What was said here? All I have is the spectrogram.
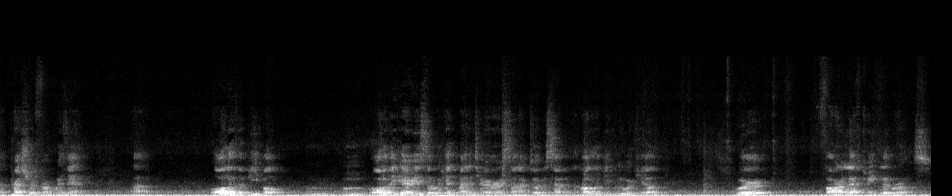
uh, pressure from within. Uh, all of the people who, who, all of the areas that were hit by the terrorists on October 7th and all of the people who were killed were far left-wing liberals.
